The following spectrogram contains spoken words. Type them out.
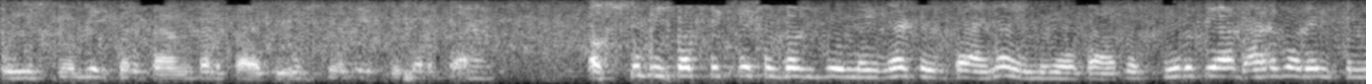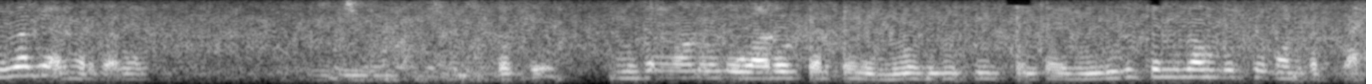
कोई इसको देखकर काम करता है कोई उसको देख के करता है। अब शुभ सत्य के सदस्य जो महीना चलता है ना इंद्रियों का तो सूर्य के आधार पर है चंद्रमा के आधार पर है। तो मुसलमानों को आरोप करते हैं, हिंदू से चलता है, हिंदू भी चंद्रमा को देखकर काम करता है।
